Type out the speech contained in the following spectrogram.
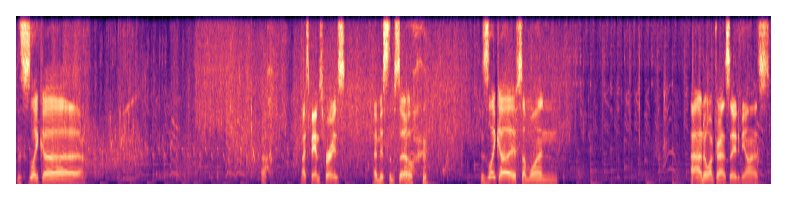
This is like uh Ugh, my spam sprays. I miss them so. this is like uh if someone I don't know what I'm trying to say to be honest.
